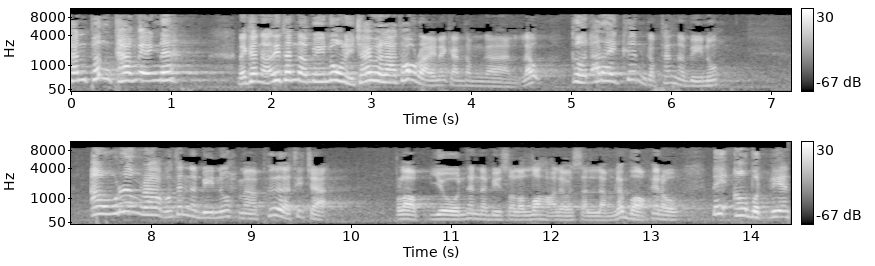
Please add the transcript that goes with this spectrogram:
ฉันเพิ่งทำเองนะ ในขณะที่ท่านนาบีนูนี่ใช้เวลาเท่าไหร่ในการทำงาน แล้วเกิดอะไรขึ้นกับท่านนาบีนูเอาเรื่องราวของท่านนาบีนูมาเพื่อที่จะปลอบโยนท่านนบีสุลต่านละฮ์อะลัยฮิสัลลัมและบอกให้เราได้เอาบทเรียน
